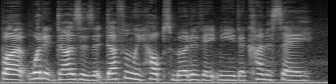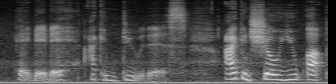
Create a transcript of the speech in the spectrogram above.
But what it does is it definitely helps motivate me to kind of say, hey, baby, I can do this. I can show you up.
